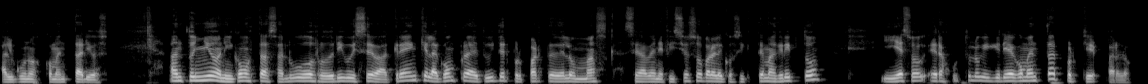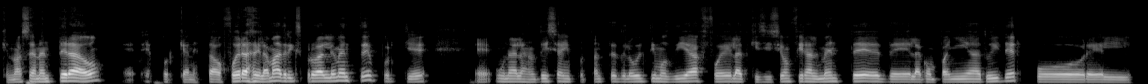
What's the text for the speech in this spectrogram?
algunos comentarios. Antonioni, ¿cómo estás? Saludos, Rodrigo y Seba. ¿Creen que la compra de Twitter por parte de Elon Musk sea beneficioso para el ecosistema cripto? Y eso era justo lo que quería comentar, porque para los que no se han enterado, eh, es porque han estado fuera de la Matrix probablemente, porque eh, una de las noticias importantes de los últimos días fue la adquisición finalmente de la compañía Twitter por el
